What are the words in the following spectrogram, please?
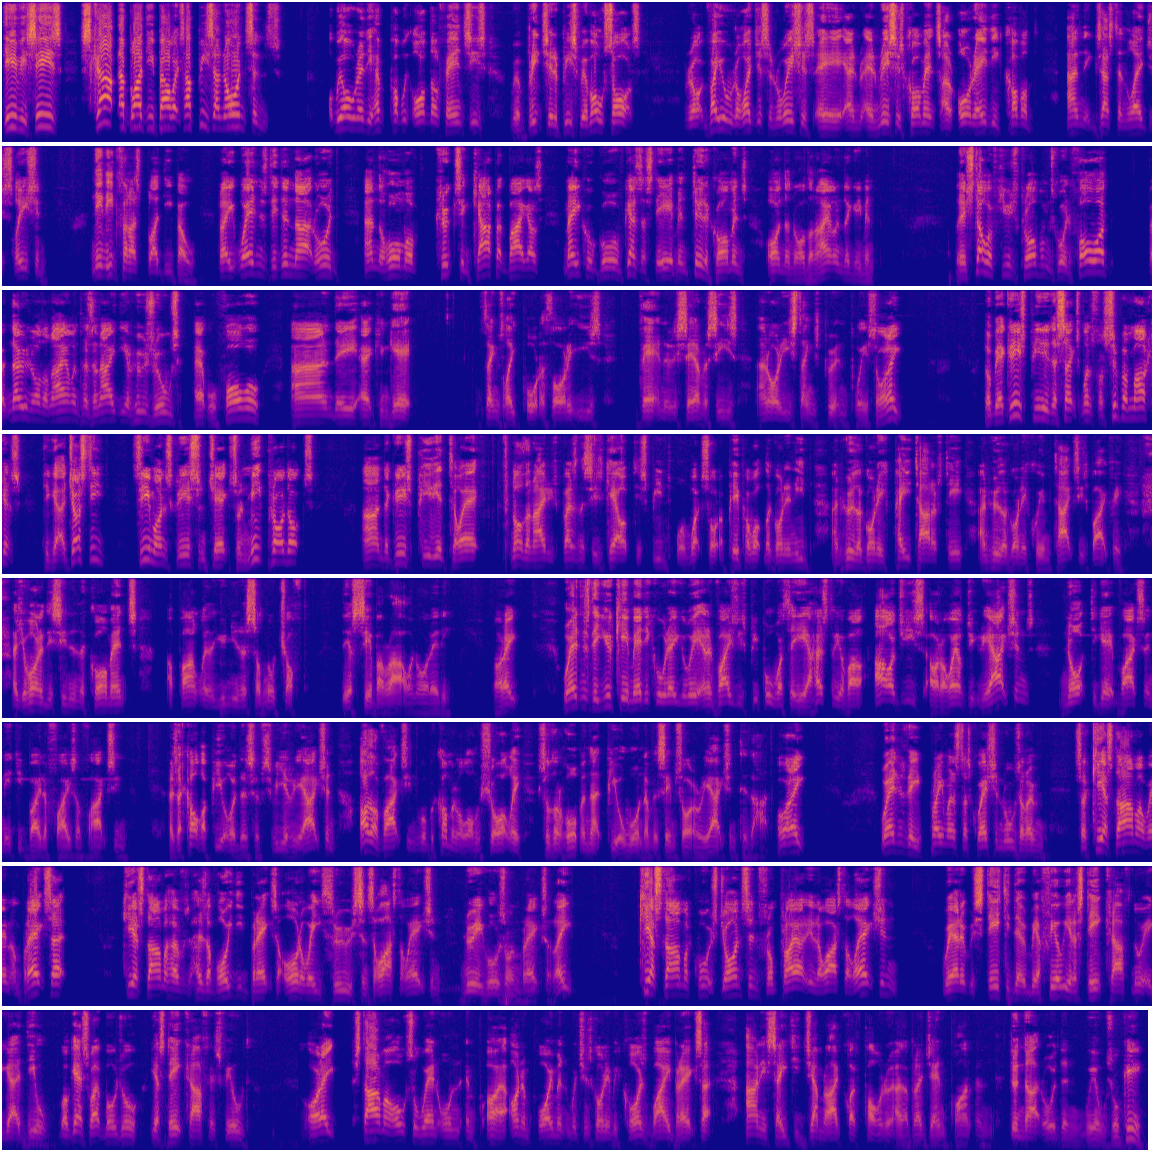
Davy says, scrap the bloody bill, it's a piece of nonsense. We already have public order offences, we have breach of the peace, we have all sorts. Vile religious and racist, uh, and, and racist comments are already covered in existing legislation. No need for this bloody bill. Right, Wednesday down that road, in the home of crooks and carpetbaggers, Michael Gove gives a statement to the Commons on the Northern Ireland Agreement. They still have huge problems going forward, but now Northern Ireland has an idea whose rules it will follow, and they, it can get things like port authorities, veterinary services, and all these things put in place. Alright. There'll be a grace period of six months for supermarkets to get adjusted, three months grace on checks on meat products, and a grace period to let Northern Irish businesses get up to speed on what sort of paperwork they're going to need and who they're going to pay tariffs to and who they're going to claim taxes back for. As you've already seen in the comments, apparently the unionists are no chuffed. They're saber rattling already. Alright. Wednesday, UK medical regulator advises people with a history of allergies or allergic reactions not to get vaccinated by the Pfizer vaccine. As a couple of people had a severe reaction, other vaccines will be coming along shortly, so they're hoping that people won't have the same sort of reaction to that. Alright. Wednesday, Prime Minister's question rolls around. Sir Keir Starmer went on Brexit. Keir Starmer have, has avoided Brexit all the way through since the last election. Now he goes on Brexit, right? Keir Starmer quotes Johnson from prior to the last election, where it was stated that it would be a failure of statecraft not to get a deal. Well, guess what, Bojo? Your statecraft has failed. Alright, Starmer also went on uh, unemployment, which is going to be caused by Brexit, and he cited Jim Ratcliffe pulling out of the Bridgend plant and doing that road in Wales. Okay.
